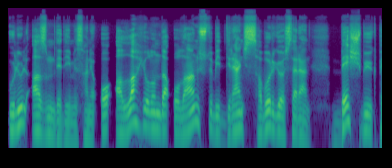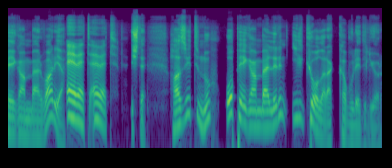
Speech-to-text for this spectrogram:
ulul azm dediğimiz hani o Allah yolunda olağanüstü bir direnç, sabır gösteren beş büyük peygamber var ya. Evet, evet. İşte Hazreti Nuh o peygamberlerin ilki olarak kabul ediliyor.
